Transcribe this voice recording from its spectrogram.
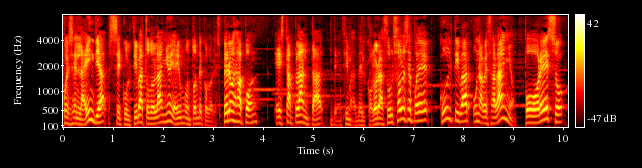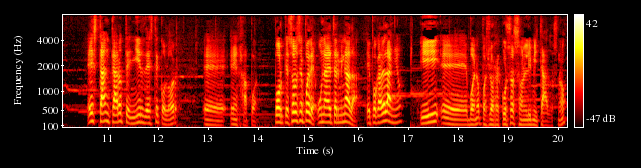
Pues en la India se cultiva todo el año y hay un montón de colores. Pero en Japón, esta planta, de encima del color azul, solo se puede cultivar una vez al año. Por eso es tan caro teñir de este color eh, en Japón. Porque solo se puede una determinada época del año y eh, bueno, pues los recursos son limitados, ¿no?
